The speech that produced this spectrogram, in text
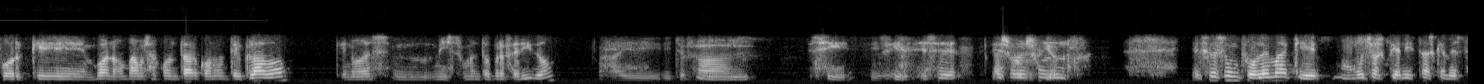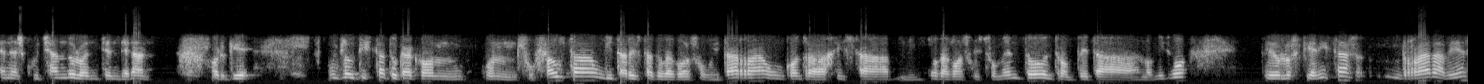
Porque, bueno, vamos a contar con un teclado, que no es mi instrumento preferido, Hay dichosas... y sí, Sí. ese, eso es un eso es un problema que muchos pianistas que me estén escuchando lo entenderán, porque un flautista toca con, con su flauta, un guitarrista toca con su guitarra, un contrabajista toca con su instrumento, el trompeta lo mismo, pero los pianistas rara vez,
